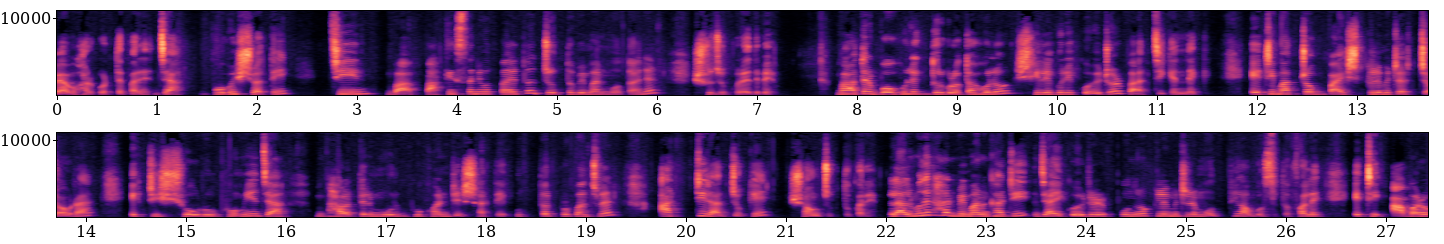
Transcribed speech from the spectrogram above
ব্যবহার করতে পারে, যা ভবিষ্যতে চীন বা পাকিস্তানি উৎপাদিত যুদ্ধ বিমান মোতায়েনের সুযোগ করে দেবে। ভারতের ভৌগোলিক দুর্বলতা হলো শিলিগুড়ি করিডোর বা চিকেন নেক এটি মাত্র বাইশ কিলোমিটার চওড়া, একটি সরু ভূমি যা ভারতের মূল ভূখণ্ডের সাথে উত্তর পূর্বাঞ্চলের আটটি রাজ্যকে সংযুক্ত করে। লালমনিরহাট বিমান ঘাঁটি যা এই করিডোরের পনেরো কিলোমিটারের মধ্যে অবস্থিত, ফলে এটি আবারও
